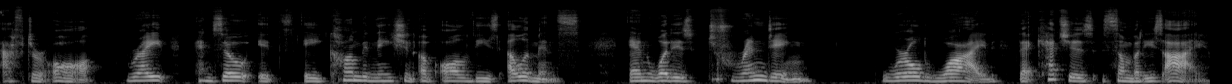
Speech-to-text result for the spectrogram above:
after all right? And so it's a combination of all of these elements and what is trending worldwide that catches somebody's eye.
